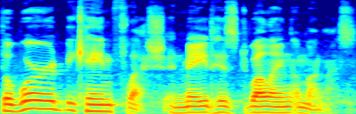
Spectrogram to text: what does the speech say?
The Word became flesh and made his dwelling among us.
